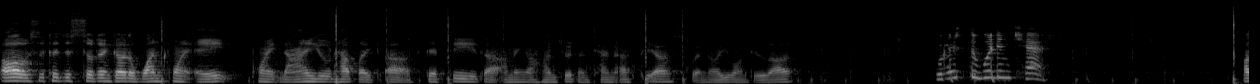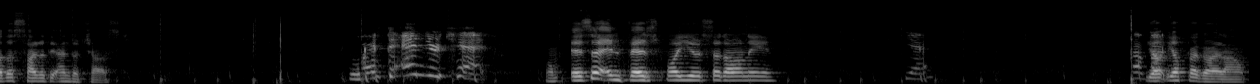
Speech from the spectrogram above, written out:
Oh, it's because you still didn't go to 1.8.9. You would have like uh 50 to, I mean 110 FPS, but no, you won't do that. Where's the wooden chest? Other side of the ender chest. Where's the ender chest? Um, is it invis for you, Sidoni? Yeah. You'll, you'll figure it out.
